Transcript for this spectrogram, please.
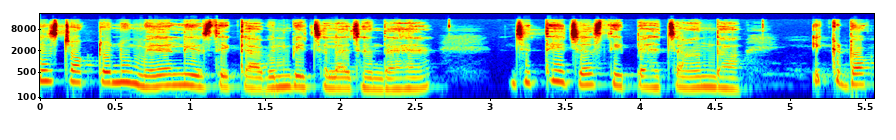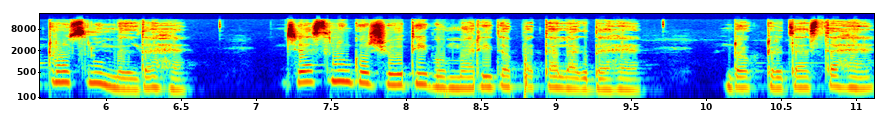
ਜਸ ਡਾਕਟਰ ਨੂੰ ਮਿਲਣ ਲਈ ਉਸਦੇ ਕੈਬਿਨ ਵਿੱਚ ਚਲਾ ਜਾਂਦਾ ਹੈ, ਜਿੱਥੇ ਜਸ ਦੀ ਪਹਿਚਾਣ ਦਾ ਇੱਕ ਡਾਕਟਰ ਉਸ ਨੂੰ ਮਿਲਦਾ ਹੈ। ਜਸ ਨੂੰ ਗੁਰਜੋਤ ਦੀ ਬਿਮਾਰੀ ਦਾ ਪਤਾ ਲੱਗਦਾ ਹੈ। ਡਾਕਟਰ ਦੱਸਦਾ ਹੈ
